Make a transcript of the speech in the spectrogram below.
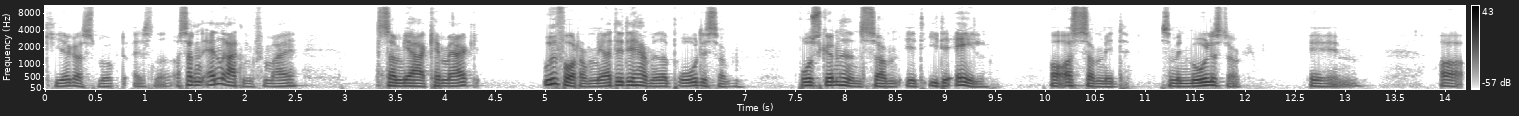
kirker smukt og alt sådan noget. Og så den anden retning for mig, som jeg kan mærke udfordrer mig mere, det er det her med at bruge det som, bruge skønheden som et ideal, og også som, et, som en målestok. Øhm, og,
